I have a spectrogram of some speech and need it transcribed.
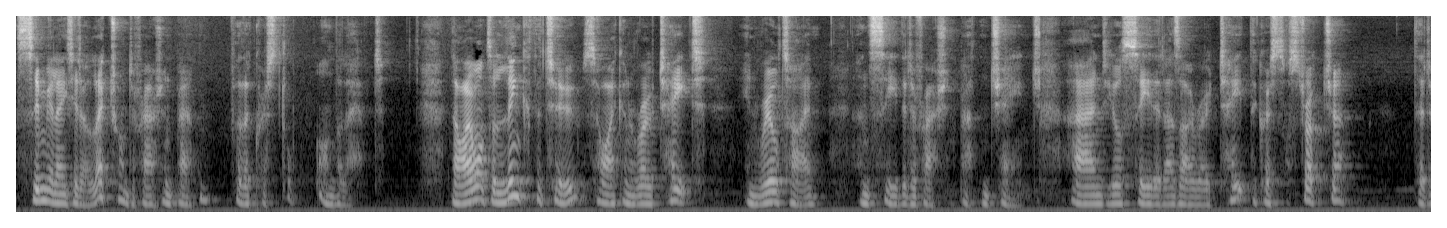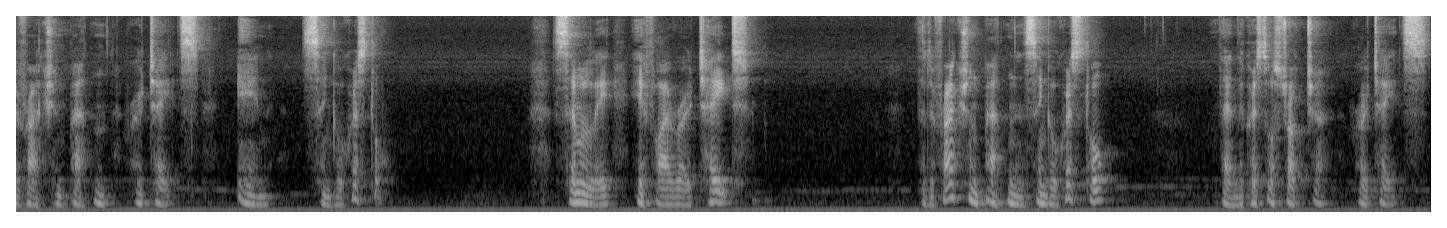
simulated electron diffraction pattern for the crystal on the left. Now I want to link the two so I can rotate in real time and see the diffraction pattern change. And you'll see that as I rotate the crystal structure, the diffraction pattern rotates in SingleCrystal. Similarly, if I rotate the diffraction pattern in SingleCrystal, then the crystal structure rotates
